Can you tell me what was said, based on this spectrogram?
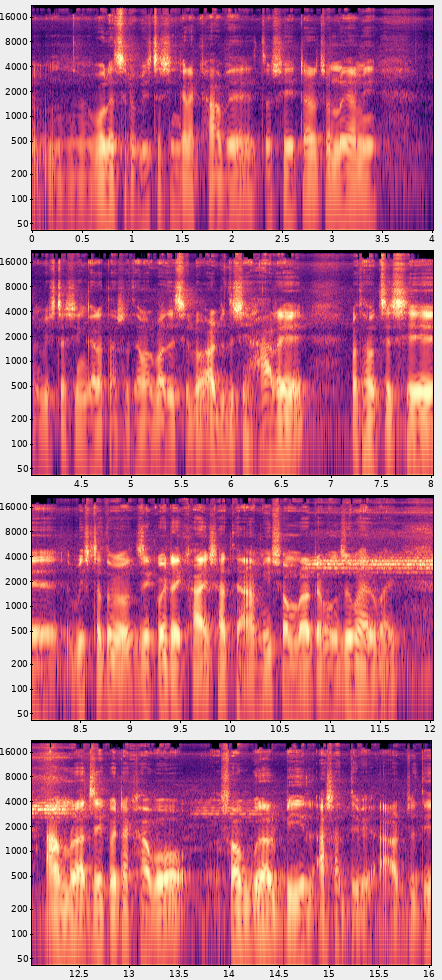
উম, বলেছিল বিশটা সিঙ্গারা খাবে। তো সেটার জন্যই আমি বিশটা সিঙ্গারা তার সাথে আমার বাজে ছিল। আর যদি সে হারে, কথা হচ্ছে সে বিশটা তো যে কয়টাই খায়, সাথে আমি, সম্রাট এবং জুবাইর ভাই, আমরা যে কয়টা খাব, সবগুলোর বিল আসার দিবে। আর যদি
